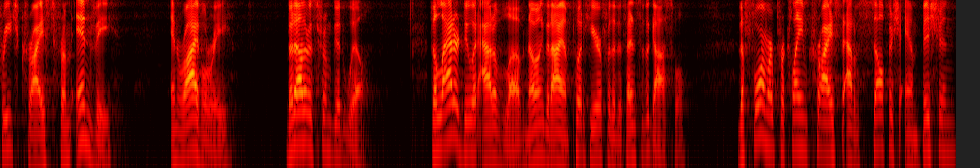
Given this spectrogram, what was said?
preach Christ from envy and rivalry, but others from goodwill. The latter do it out of love, knowing that I am put here for the defense of the gospel. The former proclaim Christ out of selfish ambition,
